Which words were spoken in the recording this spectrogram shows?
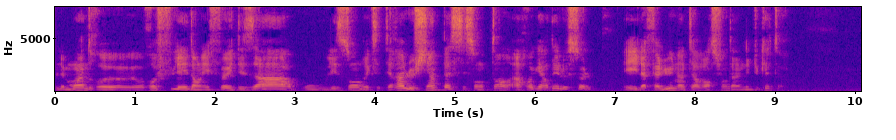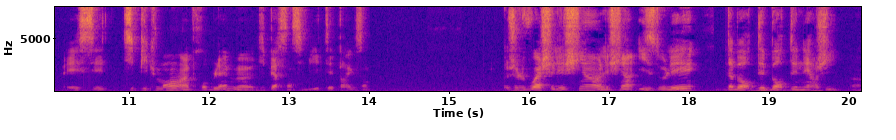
Le moindre euh, reflet dans les feuilles des arbres ou les ombres, etc., le chien passait son temps à regarder le sol. Et il a fallu une intervention d'un éducateur. Et c'est typiquement un problème euh, d'hypersensibilité, par exemple. Je le vois chez les chiens, les chiens isolés, d'abord débordent d'énergie, hein,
